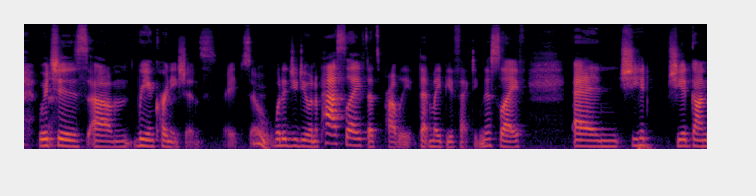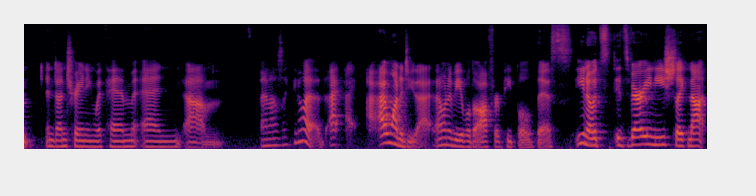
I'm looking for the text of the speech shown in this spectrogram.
which is um, reincarnations, right? So Hmm. what did you do in a past life? That's probably that might be affecting this life. And she had she had gone and done training with him, and um, and I was like, you know what, I I, I want to do that. I want to be able to offer people this. You know, it's it's very niche. Like not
